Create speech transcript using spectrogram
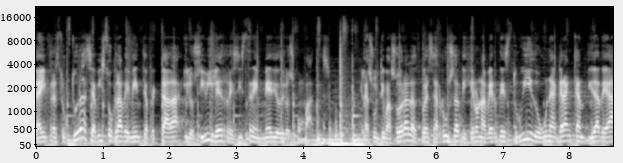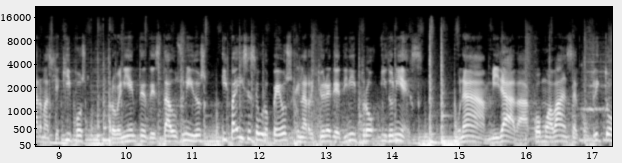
La infraestructura se ha visto gravemente afectada y los civiles resisten en medio de los combates. En las últimas horas, las fuerzas rusas dijeron haber destruido una gran cantidad de armas y equipos provenientes de Estados Unidos y países europeos en las regiones de Dnipro y Donetsk. Una mirada a cómo avanza el conflicto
